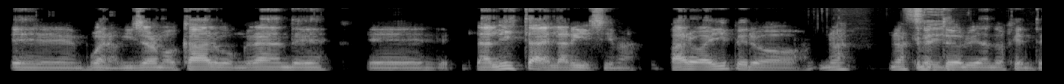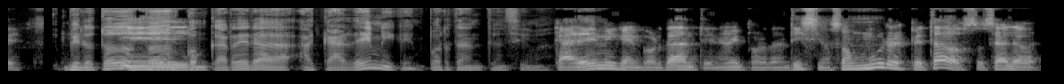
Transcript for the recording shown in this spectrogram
Eh, bueno, Guillermo Calvo, un grande. la lista es larguísima. Paro ahí, pero no es no es que me estoy olvidando gente. Pero todos, con carrera académica importante encima. Académica importante, ¿no? Importantísimo. Son muy respetados. O sea,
